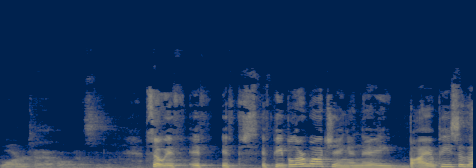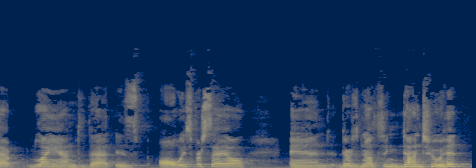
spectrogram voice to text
water tap, all that stuff. So if if if if people are watching and they buy a piece of that land that is always for sale and there's nothing done to it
